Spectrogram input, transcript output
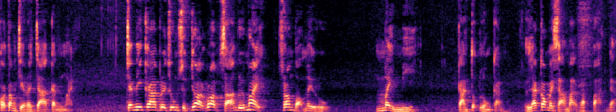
ก็ต้องเจรจากันใหม่ จะมีการประชุมสุดยอดรอบสามหรือไม่ ทรัมป์บอกไม่รู้ ไม่มี การตกลงกัน และก็ไม่สามารถรับปากได้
